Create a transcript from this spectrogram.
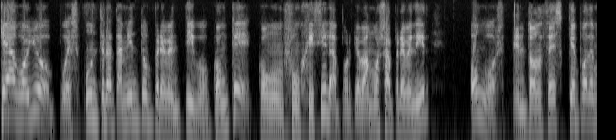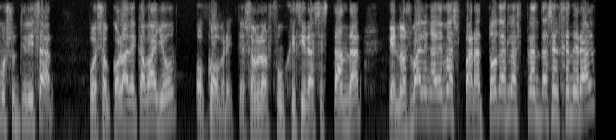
¿Qué hago yo? Pues un tratamiento preventivo. ¿Con qué? Con un fungicida, porque vamos a prevenir hongos. Entonces, ¿qué podemos utilizar? Pues o cola de caballo o cobre, que son los fungicidas estándar, que nos valen además para todas las plantas en general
